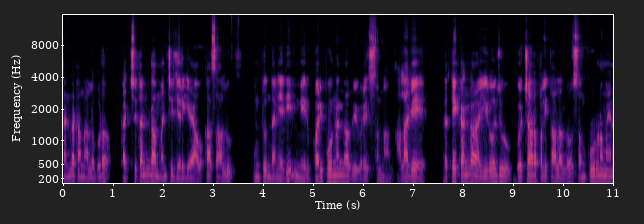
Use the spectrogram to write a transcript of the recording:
సంఘటనలు కూడా ఖచ్చితంగా మంచి జరిగే అవకాశాలు ఉంటుందనేది మీరు పరిపూర్ణంగా వివరిస్తున్నాను. అలాగే ప్రత్యేకంగా ఈరోజు గోచార ఫలితాలలో సంపూర్ణమైన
